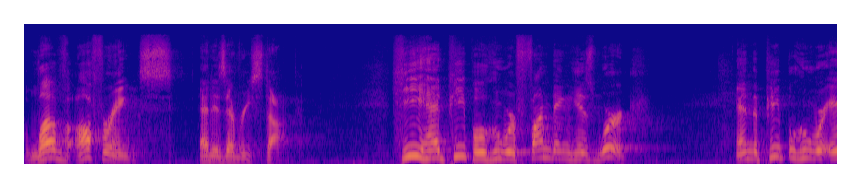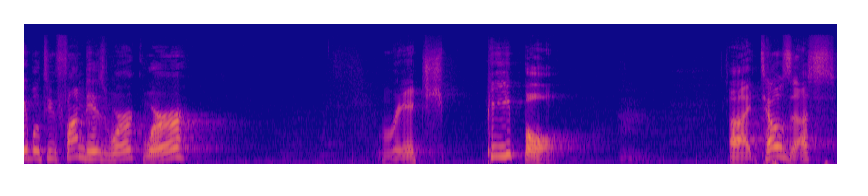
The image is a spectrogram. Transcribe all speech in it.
love offerings at his every stop. He had people who were funding his work. And the people who were able to fund his work were rich people. Uh, it tells us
